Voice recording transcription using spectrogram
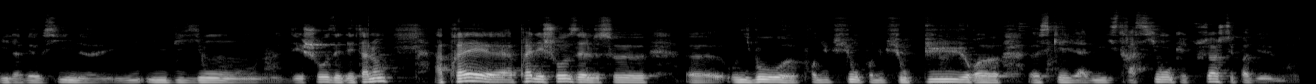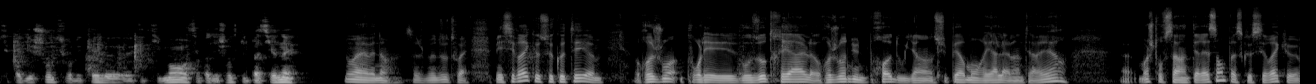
il avait aussi une, vision des choses et des talents. Après, après les choses, elles se, euh, au niveau euh, production, production pure, euh, ce qui est l'administration, tout ça, c'est pas c'est pas des choses sur lesquelles effectivement, c'est pas des choses qui le passionnaient. Ouais, non, ça je me doute, ouais. Mais c'est vrai que ce côté rejoint pour les vos autres réals, rejoindre une prod où il y a un super bon réal à l'intérieur, moi je trouve ça intéressant parce que c'est vrai que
